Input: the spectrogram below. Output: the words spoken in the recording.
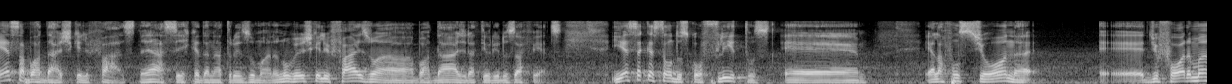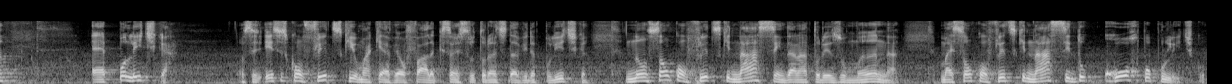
essa abordagem que ele faz né, acerca da natureza humana. Eu não vejo que ele faz uma abordagem da teoria dos afetos. E essa questão dos conflitos, é, ela funciona é, de forma é, política. Ou seja, esses conflitos que o Maquiavel fala que são estruturantes da vida política não são conflitos que nascem da natureza humana, mas são conflitos que nascem do corpo político.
